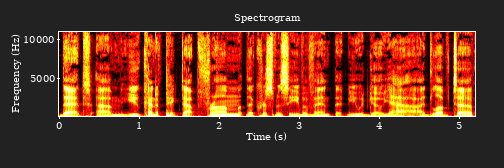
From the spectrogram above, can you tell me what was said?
that um, you kind of picked up from the Christmas Eve event that you would go, yeah, I'd love to.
